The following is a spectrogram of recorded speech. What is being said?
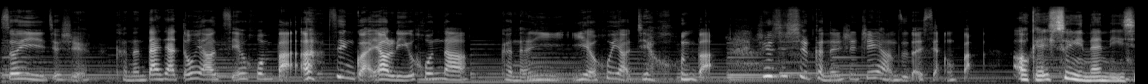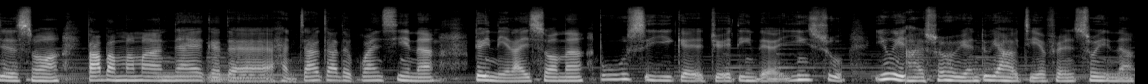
所以就是可能大家都要结婚吧，尽管要离婚呢。可能也也会要结婚吧，就是是可能是这样子的想法。OK，所以呢，你是说爸爸妈妈那个的很糟糕的关系呢，对你来说呢，不是一个决定的因素，因为啊，所有人都要结婚，所以呢，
